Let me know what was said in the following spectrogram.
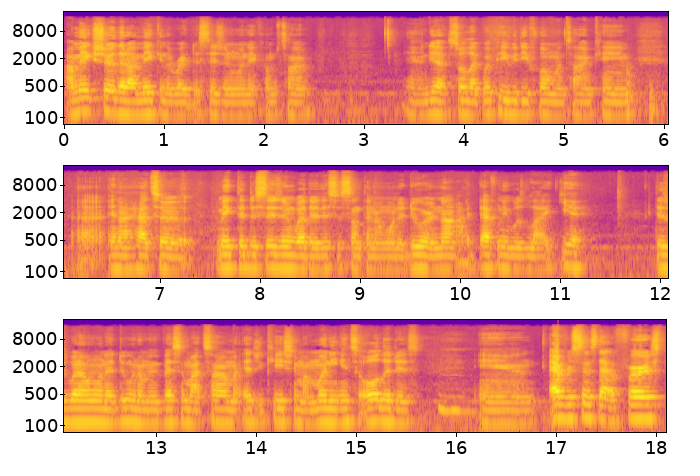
I make sure that I'm making the right decision when it comes time. And yeah, so like with PVD Flow, when time came, uh, and I had to make the decision whether this is something I want to do or not, I definitely was like, yeah, this is what I want to do, and I'm investing my time, my education, my money into all of this. Mm-hmm. And ever since that first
